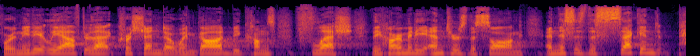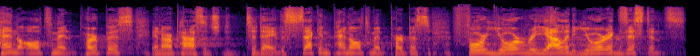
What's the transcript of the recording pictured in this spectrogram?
for immediately after that crescendo, when God becomes flesh, the harmony enters the song. And this is the second penultimate purpose in our passage today. The second penultimate purpose for your reality, your existence.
